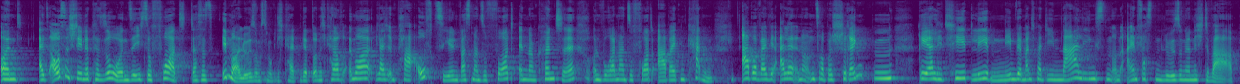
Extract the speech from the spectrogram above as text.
Und als außenstehende Person sehe ich sofort, dass es immer Lösungsmöglichkeiten gibt und ich kann auch immer gleich ein paar aufzählen, was man sofort ändern könnte und woran man sofort arbeiten kann. Aber weil wir alle in unserer beschränkten Realität leben, nehmen wir manchmal die naheliegendsten und einfachsten Lösungen nicht wahr.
